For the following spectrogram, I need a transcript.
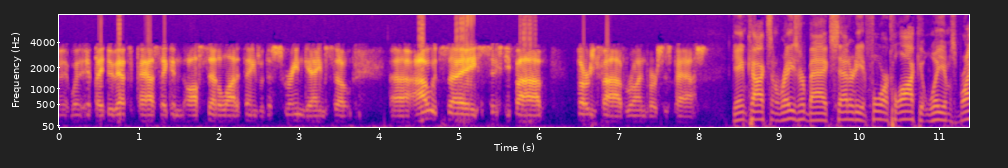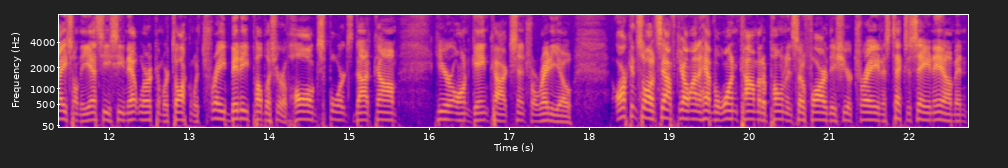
if they do have to pass, they can offset a lot of things with the screen game. So uh, I would say 65-35 run versus pass. Gamecocks and Razorbacks Saturday at 4 o'clock at Williams-Brice on the SEC Network. And we're talking with Trey Biddy, publisher of hawgsports.com, here on Gamecock Central Radio. Arkansas and South Carolina have the one common opponent so far this year, Trey, and it's Texas A&M. And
